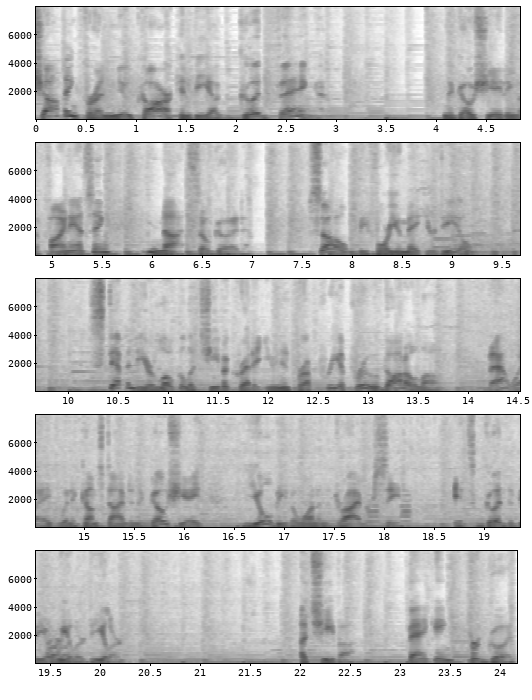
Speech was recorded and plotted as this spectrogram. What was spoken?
Shopping for a new car can be a good thing. Negotiating the financing, not so good. So, before you make your deal, step into your local Achieva Credit Union for a pre approved auto loan. That way, when it comes time to negotiate, you'll be the one in the driver's seat. It's good to be a wheeler dealer. Achieva, banking for good.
